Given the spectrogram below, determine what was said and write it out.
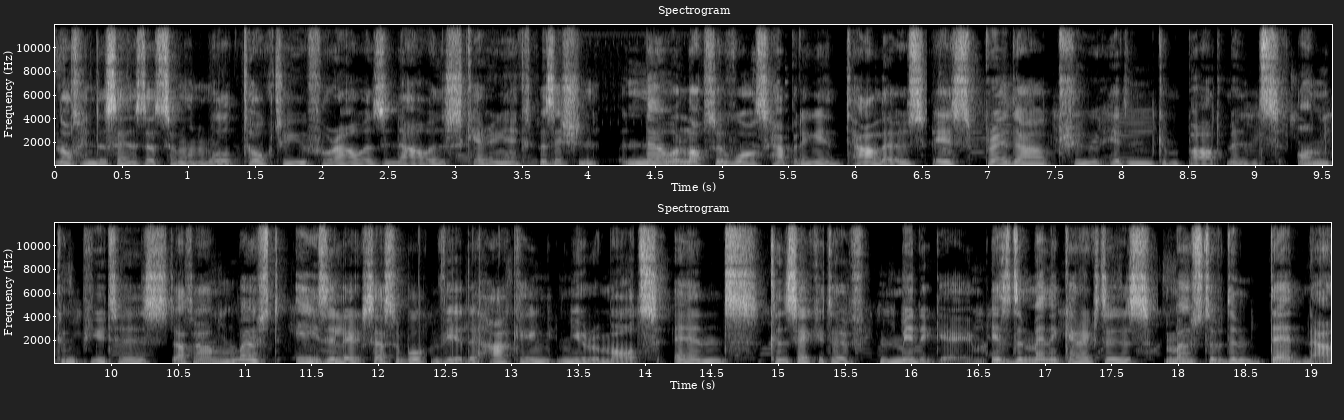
not in the sense that someone will talk to you for hours and hours carrying exposition. No, a lot of what's happening in Talos is spread out through hidden compartments on computers that are most easily accessible via the hacking, neuromods, and consecutive minigame. It's the many characters, most of them dead now,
